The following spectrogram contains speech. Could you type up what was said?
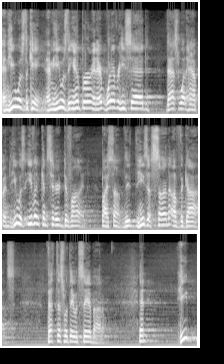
and he was the king. I mean, he was the emperor, and whatever he said, that's what happened. He was even considered divine by some. He's a son of the gods. That, that's what they would say about him. And he,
